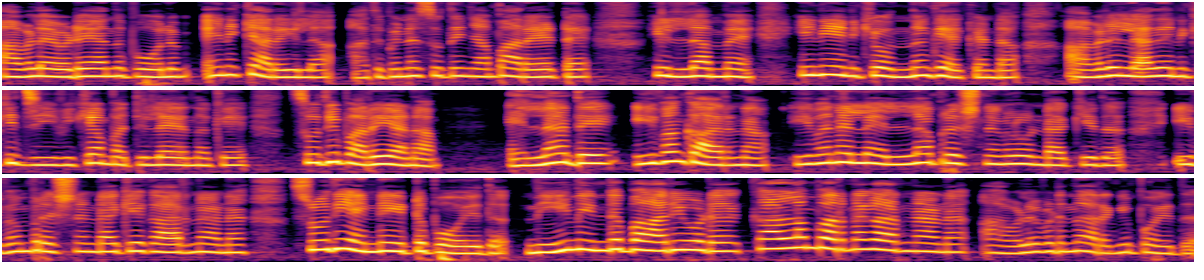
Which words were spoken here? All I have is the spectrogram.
അവൾ എവിടെയാന്ന് പോലും എനിക്കറിയില്ല. അത് പിന്നെ ശ്രുതി ഞാൻ പറയട്ടെ? ഇല്ല അമ്മേ ഇനി എനിക്കൊന്നും കേൾക്കണ്ട. അവളില്ലാതെ എനിക്ക് ജീവിക്കാൻ പറ്റില്ല എന്നൊക്കെ ശ്രുതി പറയാണ്. അല്ലാതെ ഇവൻ കാരണ. ഇവനല്ല എല്ലാ പ്രശ്നങ്ങളും ഉണ്ടാക്കിയത്. ഇവൻ പ്രശ്നം ഉണ്ടാക്കിയ കാരണമാണ് ശ്രുതി എന്നെ ഇട്ട് പോയത്. നീ നിന്റെ ഭാര്യയോട് കള്ളം പറഞ്ഞ കാരണമാണ് അവൾ ഇവിടുന്ന് ഇറങ്ങിപ്പോയത്.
